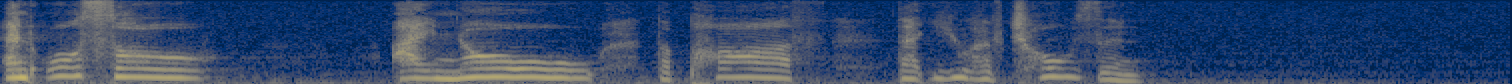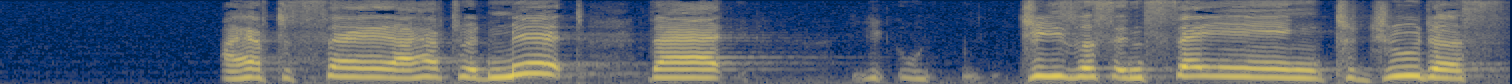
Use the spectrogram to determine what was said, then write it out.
And also, I know the path that you have chosen. I have to say, I have to admit that Jesus, in saying to Judas,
